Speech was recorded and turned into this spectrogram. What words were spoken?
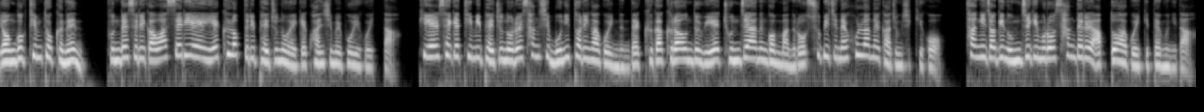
영국 팀 토크는 분데스리가와 세리에A의 클럽들이 배준호에게 관심을 보이고 있다. PL 세계팀이 배준호를 상시 모니터링하고 있는데 그가 그라운드 위에 존재하는 것만으로 수비진의 혼란을 가중시키고 창의적인 움직임으로 상대를 압도하고 있기 때문이다.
